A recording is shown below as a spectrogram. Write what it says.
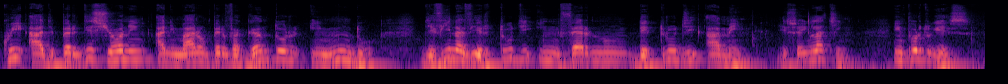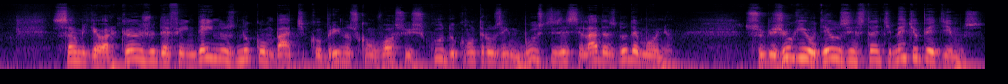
qui ad perditionem animarum pervagantur in mundo, Divina virtude infernum detrude. Amém. Isso é em latim. Em português. São Miguel Arcanjo, defendei-nos no combate, cobri-nos com vosso escudo contra os embustes e ciladas do demônio. Subjugue o Deus instantemente o pedimos.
